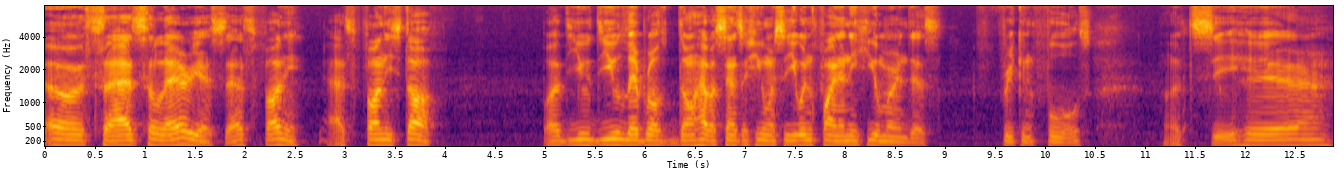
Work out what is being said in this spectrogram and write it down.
oh, that's hilarious. That's funny. That's funny stuff. But you you liberals don't have a sense of humor, so you wouldn't find any humor in this. Freaking fools. Let's see here.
